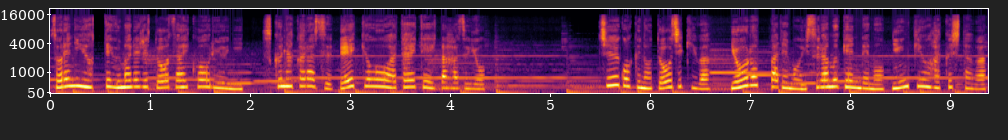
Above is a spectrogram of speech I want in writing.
それによって生まれる東西交流に少なからず影響を与えていたはずよ。中国の陶磁器はヨーロッパでもイスラム圏でも人気を博したわ。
